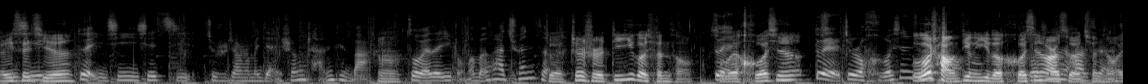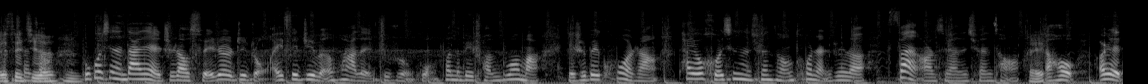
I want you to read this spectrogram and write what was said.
，A C G N，对，以及一些集就是叫什么衍生产品吧，嗯，作为的一种的文化圈子，对，这是第一个圈层，所谓核心，对，就是核心，鹅厂定义的核心二次元圈层，A C G N，不过现在大家也。知道，随着这种 A C G 文化的这种广泛的被传播嘛，也是被扩张，它由核心的圈层拓展至了泛二次元的圈层，然后，而且，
